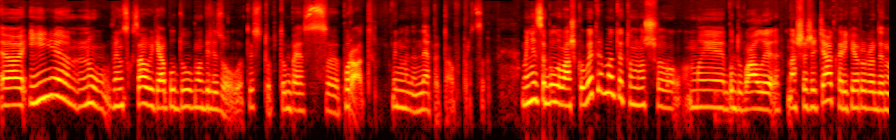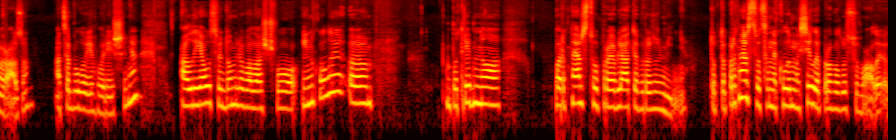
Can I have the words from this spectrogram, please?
Е, і ну, він сказав, я буду мобілізовуватись, тобто без порад. Він мене не питав про це. Мені це було важко витримати, тому що ми будували наше життя, кар'єру родину разом, а це було його рішення. Але я усвідомлювала, що інколи е, потрібно партнерство проявляти в розумінні. Тобто партнерство це не коли ми сіли, проголосували.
